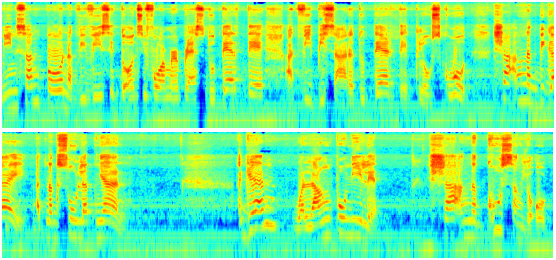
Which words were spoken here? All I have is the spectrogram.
Minsan po nagvi-visit doon si former Pres Duterte at VP Sara Duterte, close quote. Siya ang nagbigay at nagsulat niyan. Again, walang pumilit. Siya ang nagkusang loob.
